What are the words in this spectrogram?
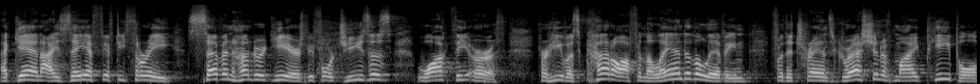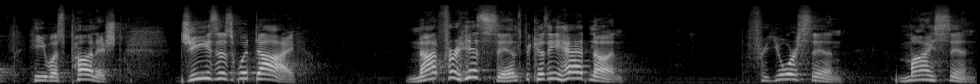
Again, Isaiah 53, 700 years before Jesus walked the earth, for he was cut off from the land of the living, for the transgression of my people he was punished. Jesus would die, not for his sins, because he had none, but for your sin, my sin.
